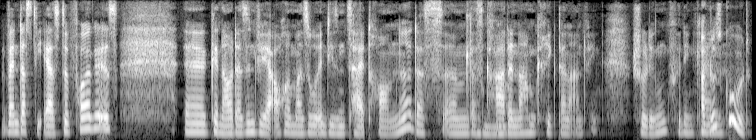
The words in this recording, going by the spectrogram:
wenn das die erste Folge ist, äh, genau, da sind wir ja auch immer so in diesem Zeitraum, ne, dass ähm, das gerade nach dem Krieg dann anfing. Entschuldigung für den kleinen Alles gut.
